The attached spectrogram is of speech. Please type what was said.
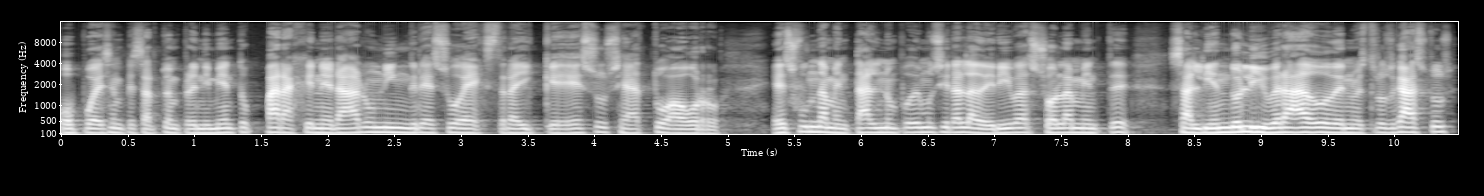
o puedes empezar tu emprendimiento para generar un ingreso extra y que eso sea tu ahorro. Es fundamental, no podemos ir a la deriva solamente saliendo librado de nuestros gastos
